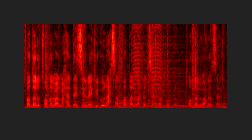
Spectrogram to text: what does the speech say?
تفضلوا تفضلوا على المحل تيسير بيك بيكون أحسن. تفضلوا أهلا وسهلا. تفضلوا تفضلوا أهلا وسهلا.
